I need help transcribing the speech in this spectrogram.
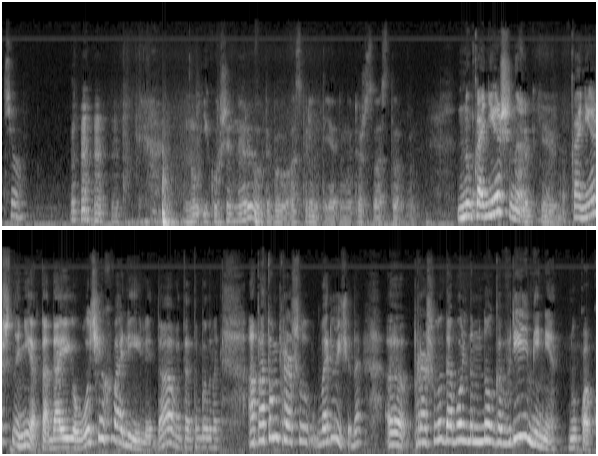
Все. Ну и кувшинное рыло-то было воспринято, я думаю, тоже с восторгом. Ну, конечно, конечно, нет, тогда ее очень хвалили, да, вот это было. А потом прошло, говорю еще, да, э, прошло довольно много времени, ну как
